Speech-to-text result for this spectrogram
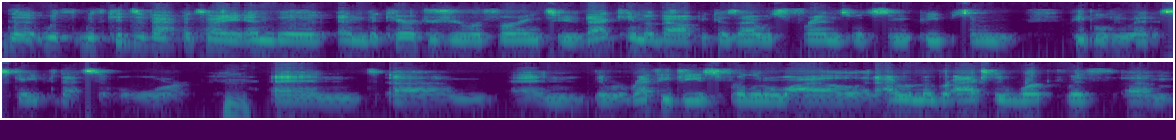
the with with Kids of Appetite and the and the characters you're referring to, that came about because I was friends with some people some people who had escaped that civil war, hmm. and um, and they were refugees for a little while. And I remember I actually worked with um,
